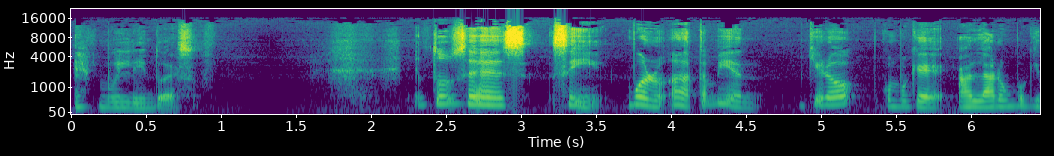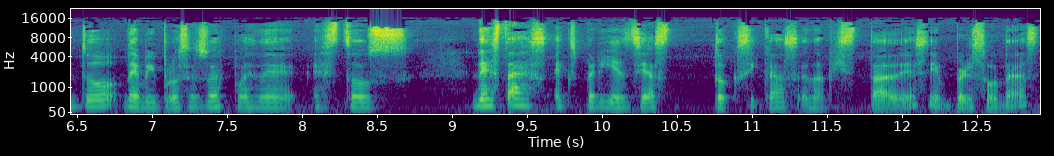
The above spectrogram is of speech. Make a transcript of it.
es muy lindo eso. Entonces, sí, bueno, ah, también quiero como que hablar un poquito de mi proceso después de estos, de estas experiencias tóxicas en amistades y en personas,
